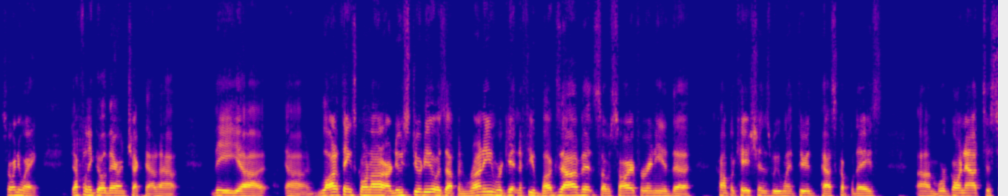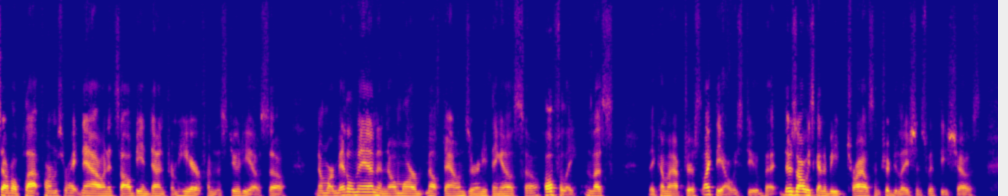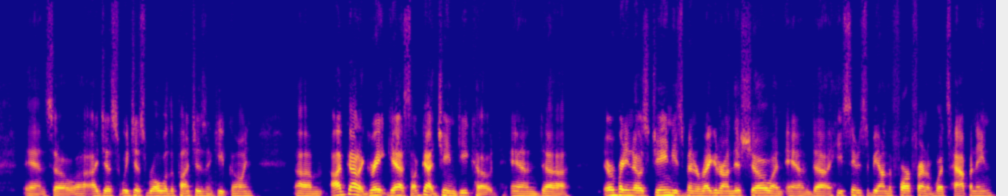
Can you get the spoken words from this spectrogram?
so anyway, definitely go there and check that out. The uh, uh, a lot of things going on. Our new studio is up and running. We're getting a few bugs out of it, so sorry for any of the complications we went through the past couple days. Um, we're going out to several platforms right now, and it's all being done from here, from the studio. So no more middlemen and no more meltdowns or anything else. So hopefully, unless they come after us like they always do, but there's always going to be trials and tribulations with these shows. And so uh, I just we just roll with the punches and keep going. Um, I've got a great guest. I've got Gene Decode, and uh, everybody knows Gene. He's been a regular on this show, and and uh, he seems to be on the forefront of what's happening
